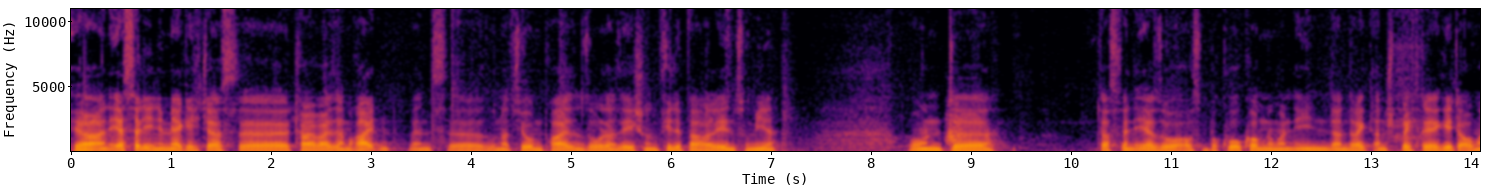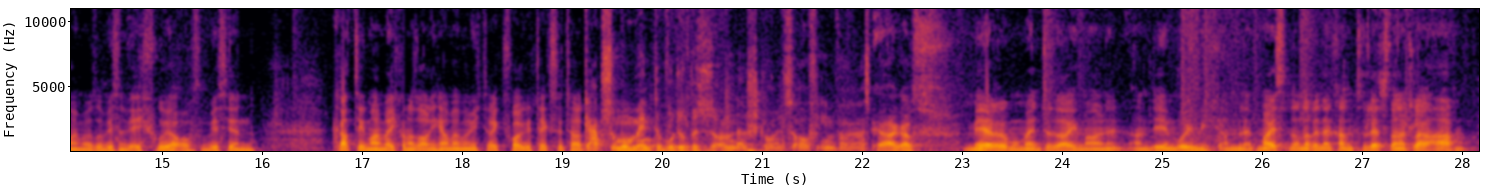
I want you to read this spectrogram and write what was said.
Ja, in erster Linie merke ich das äh, teilweise am Reiten. Wenn es äh, so Nationenpreise und so, dann sehe ich schon viele Parallelen zu mir. Und äh, dass wenn er so aus dem Parcours kommt und man ihn dann direkt anspricht, reagiert er auch manchmal so ein bisschen wie ich früher, auch so ein bisschen kratzig manchmal. Ich konnte das auch nicht haben, wenn man mich direkt voll getextet hat. Gab es so Momente, wo du besonders stolz auf ihn warst? Ja, gab es mehrere Momente, sage ich mal. Ne? An dem, wo ich mich am meisten daran erinnern kann, zuletzt war na klar Aachen.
